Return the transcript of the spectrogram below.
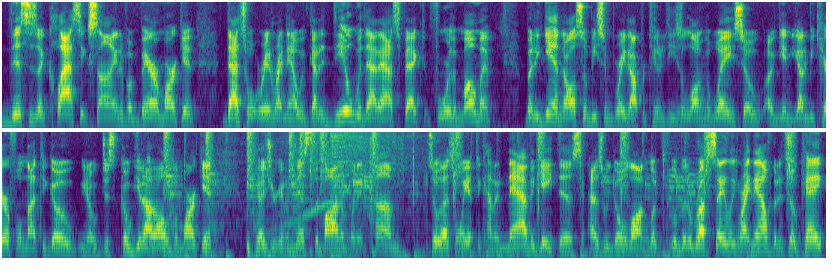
This is a classic sign of a bear market. That's what we're in right now. We've got to deal with that aspect for the moment. But again, there'll also be some great opportunities along the way. So again, you got to be careful not to go, you know, just go get out all of the market because you're going to miss the bottom when it comes. So that's when we have to kind of navigate this as we go along. Look, a little bit of rough sailing right now, but it's okay.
